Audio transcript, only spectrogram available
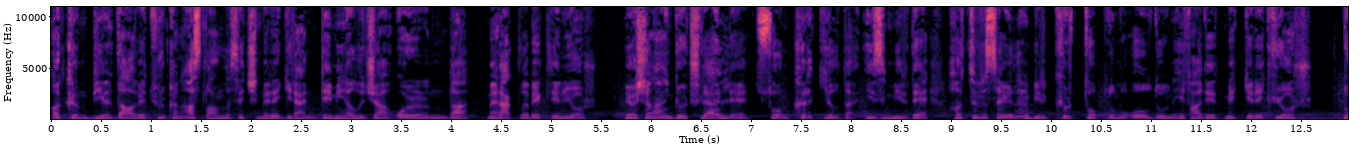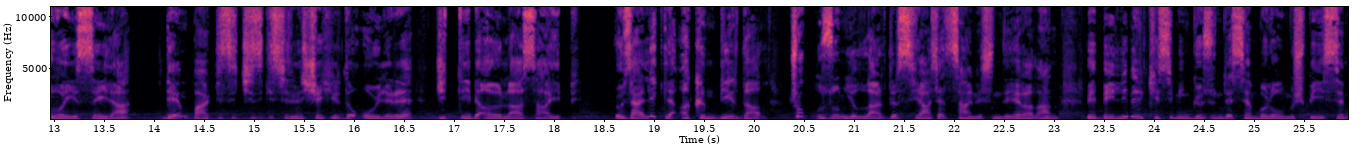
Akın Birdal ve Türkan Aslan'la seçimlere giren DEM'in alacağı oy oranında merakla bekleniyor. Yaşanan göçlerle son 40 yılda İzmir'de hatırı sayılır bir Kürt toplumu olduğunu ifade etmek gerekiyor. Dolayısıyla Dem Partisi çizgisinin şehirde oyları ciddi bir ağırlığa sahip. Özellikle Akın Birdal çok uzun yıllardır siyaset sahnesinde yer alan ve belli bir kesimin gözünde sembol olmuş bir isim.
